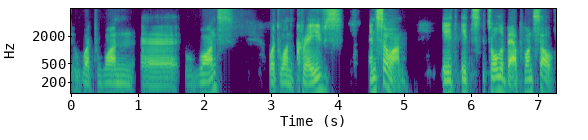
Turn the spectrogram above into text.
what one uh, wants, what one craves, and so on. It, it's it's all about oneself.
